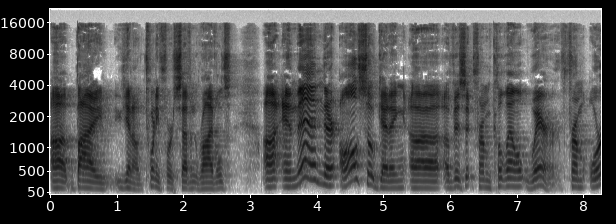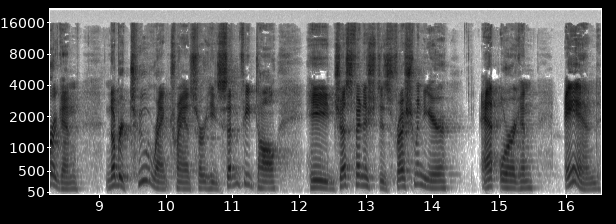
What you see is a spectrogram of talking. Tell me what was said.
uh, by, you know, 24 7 rivals. Uh, and then they're also getting uh, a visit from Kel'el Ware from Oregon, number two ranked transfer. He's seven feet tall. He just finished his freshman year at Oregon, and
